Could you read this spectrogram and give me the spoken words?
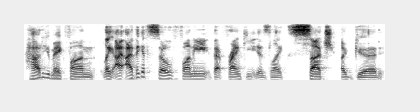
how do you make fun? Like, I, I think it's so funny that Frankie is like such a good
